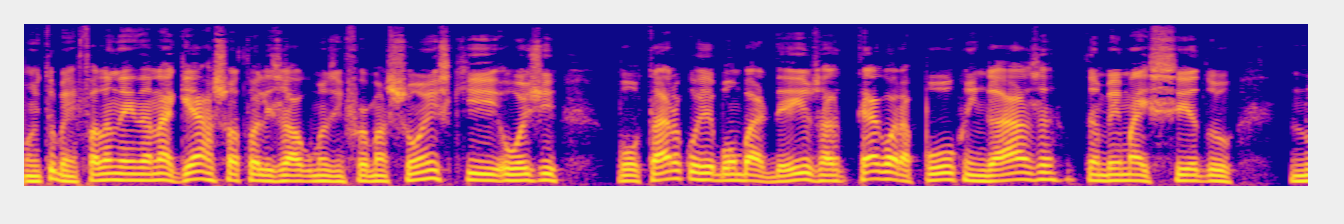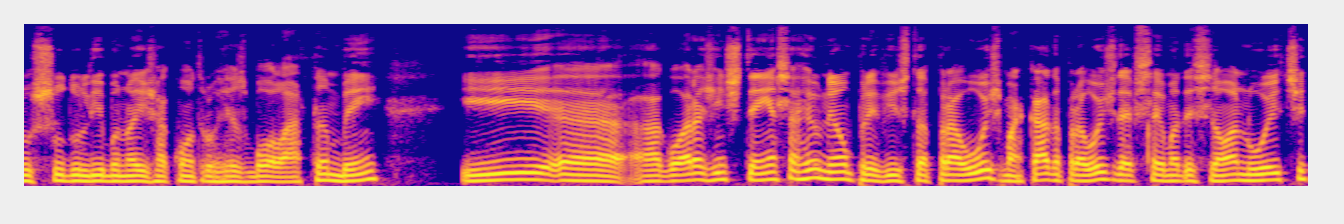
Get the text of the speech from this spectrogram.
Muito bem. Falando ainda na guerra, só atualizar algumas informações que hoje voltaram a ocorrer bombardeios, até agora há pouco em Gaza, também mais cedo no sul do Líbano aí já contra o Hezbollah também. E uh, agora a gente tem essa reunião prevista para hoje, marcada para hoje, deve sair uma decisão à noite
